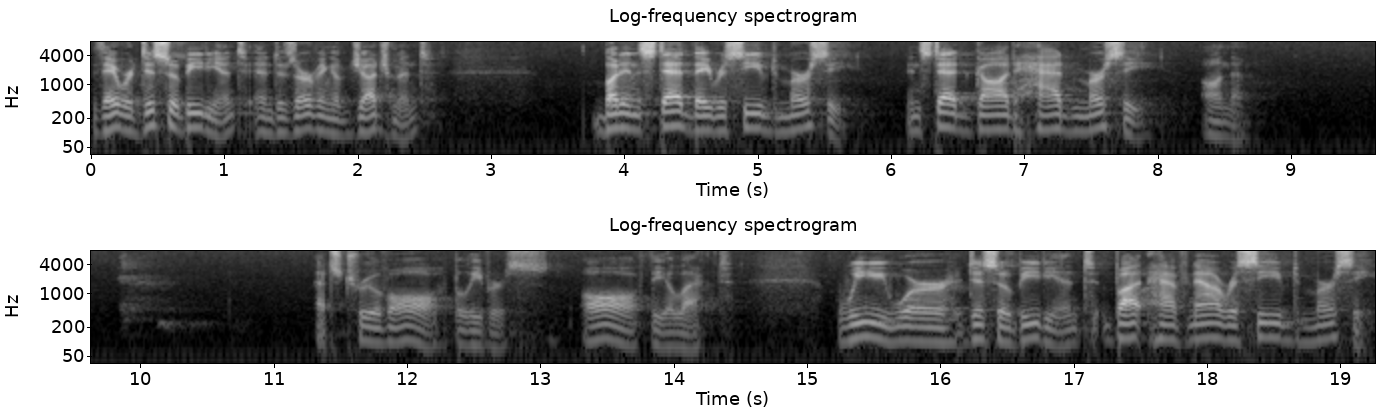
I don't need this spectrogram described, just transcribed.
They were disobedient and deserving of judgment, but instead they received mercy. Instead, God had mercy on them. That's true of all believers all the elect. We were disobedient, but have now received mercy.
